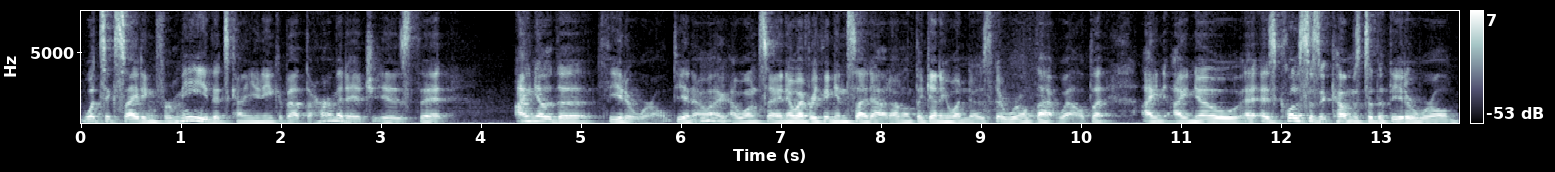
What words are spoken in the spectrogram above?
what's exciting for me, that's kind of unique about the Hermitage, is that I know the theater world. You know, mm-hmm. I, I, won't say I know everything inside out. I don't think anyone knows their world that well, but I, I know as close as it comes to the theater world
